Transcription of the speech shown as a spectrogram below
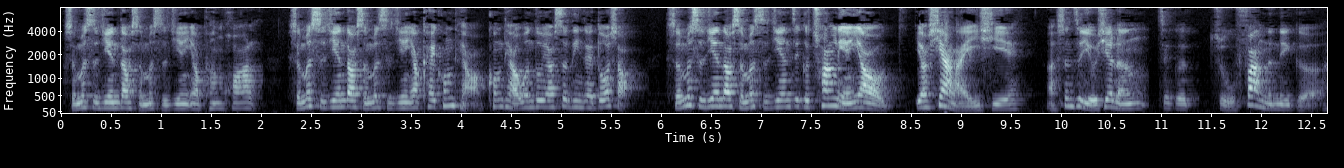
什么时间到什么时间要喷花了，什么时间到什么时间要开空调，空调温度要设定在多少，什么时间到什么时间这个窗帘要要下来一些啊，甚至有些人这个煮饭的那个。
